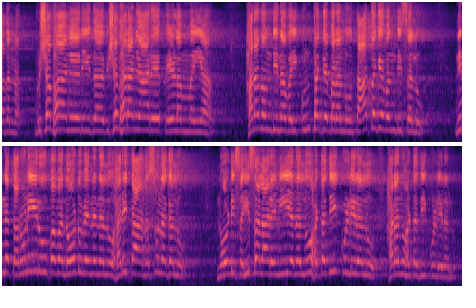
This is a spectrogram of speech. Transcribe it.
ಅದನ್ನು ವೃಷಭಾನೇರಿದ ವಿಷಧರ ನ್ಯಾರೆ ಪೇಳಮ್ಮಯ್ಯ, ಹರನೊಂದಿನ ವೈಕುಂಠಕ್ಕೆ ಬರಲು ತಾತಗೆ ವಂದಿಸಲು, ನಿನ್ನ ತರುಣಿ ರೂಪವ ನೋಡುವೆನೆನಲು ಹರಿತ ನಸುನಗಲು ನೋಡಿ ಸಹಿಸಲಾರೆ ನೀ ಹಟದಿ ಹಠದಿ ಕುಳ್ಳಿರಲು ಹರನು ಹಠದಿ ಕುಳ್ಳಿರಲು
